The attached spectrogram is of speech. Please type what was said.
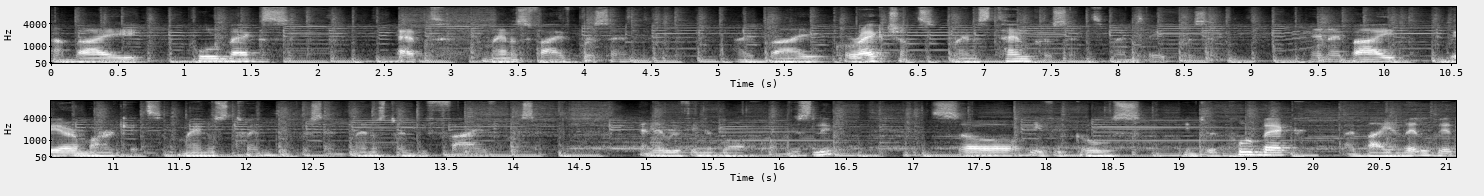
I buy pullbacks at minus 5%, I buy corrections minus 10%, minus 8%, and I buy bear markets minus 20%, minus 25%, and everything above, obviously. So if it goes into a pullback, I buy a little bit.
